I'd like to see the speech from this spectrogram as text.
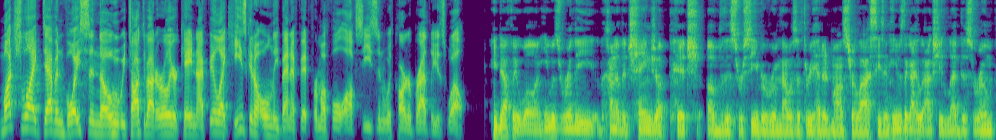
Much like Devin Voisin, though, who we talked about earlier, Kaiden, I feel like he's going to only benefit from a full offseason with Carter Bradley as well. He definitely will. And he was really the kind of the change up pitch of this receiver room that was a three headed monster last season. He was the guy who actually led this room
